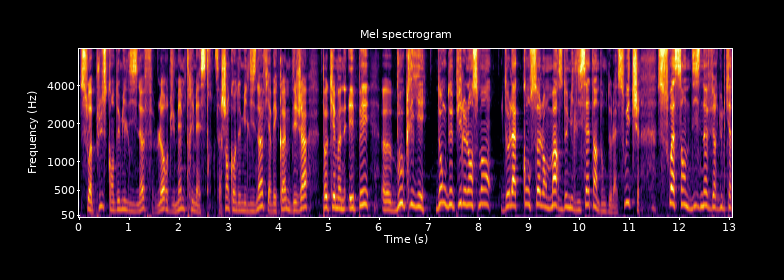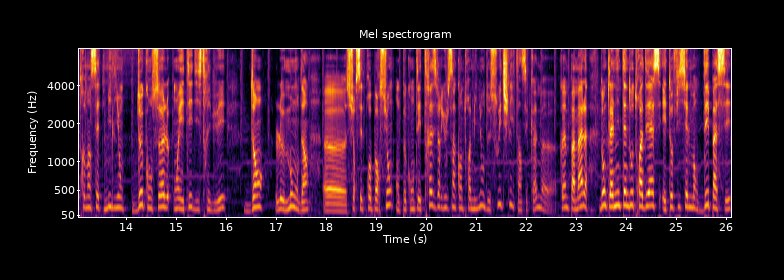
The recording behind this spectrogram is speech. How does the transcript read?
soit plus qu'en 2019 lors du même trimestre. Sachant qu'en 2019, il y avait quand même déjà Pokémon épée euh, bouclier. Donc depuis le lancement de la console en mars 2017, hein, donc de la Switch, 79,87 millions de consoles ont été distribuées dans le monde. Hein. Euh, sur cette proportion, on peut compter 13,53 millions de Switch Lite, c'est quand même, euh, quand même pas mal. Donc la Nintendo 3DS est officiellement dépassée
